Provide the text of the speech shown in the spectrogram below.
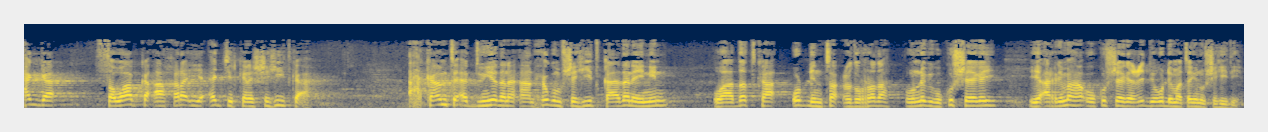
xagga hawaabka aakhara iyo ajirkana shahiidka ah axkaamta adduunyadana aan xugum shahiid qaadanaynin waa dadka u dhinta cudurrada uu nebigu ku sheegay iyo arrimaha uu ku sheegay ciddii u dhimatay inuu shahiid yahay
